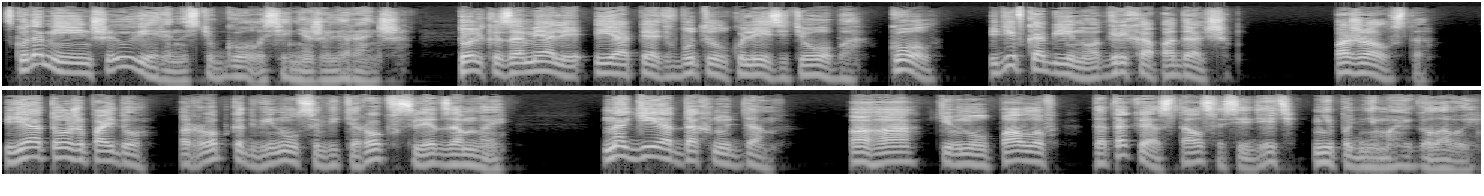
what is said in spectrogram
с куда меньшей уверенностью в голосе, нежели раньше. Только замяли и опять в бутылку лезете оба. Кол, иди в кабину, от греха подальше. Пожалуйста. Я тоже пойду. Робко двинулся ветерок вслед за мной. Ноги отдохнуть дам. Ага, кивнул Павлов, да так и остался сидеть, не поднимая головы.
